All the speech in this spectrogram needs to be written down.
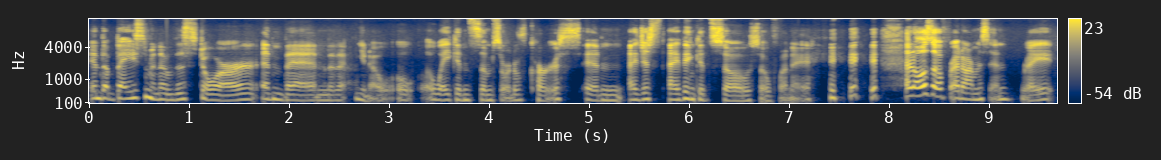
in the basement of the store and then you know awakens some sort of curse. And i just i think it's so so funny. And also fred armisen right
